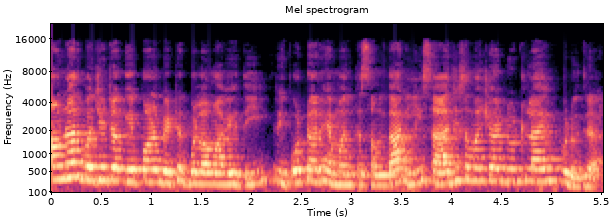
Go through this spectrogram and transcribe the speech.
આવનાર બજેટ અંગે પણ બેઠક બોલાવવામાં આવી હતી. રિપોર્ટર હેમંત સમદાની, સાજી સમાચાર ડોટ લાઈવ વડોદરા.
